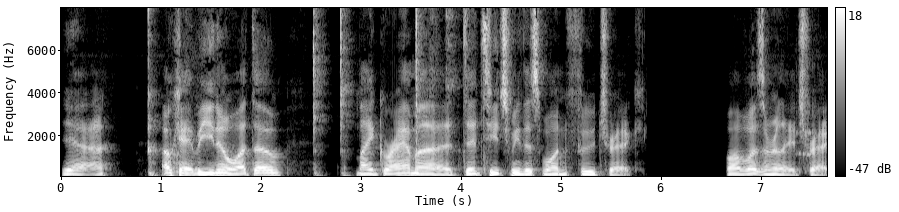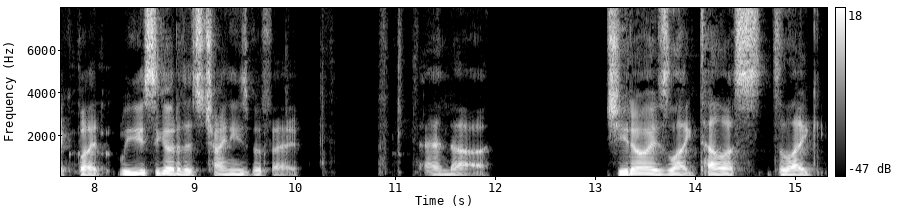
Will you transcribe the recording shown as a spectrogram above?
yeah. Okay, but you know what though? My grandma did teach me this one food trick. Well, it wasn't really a trick, but we used to go to this Chinese buffet. And uh she'd always like tell us to like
